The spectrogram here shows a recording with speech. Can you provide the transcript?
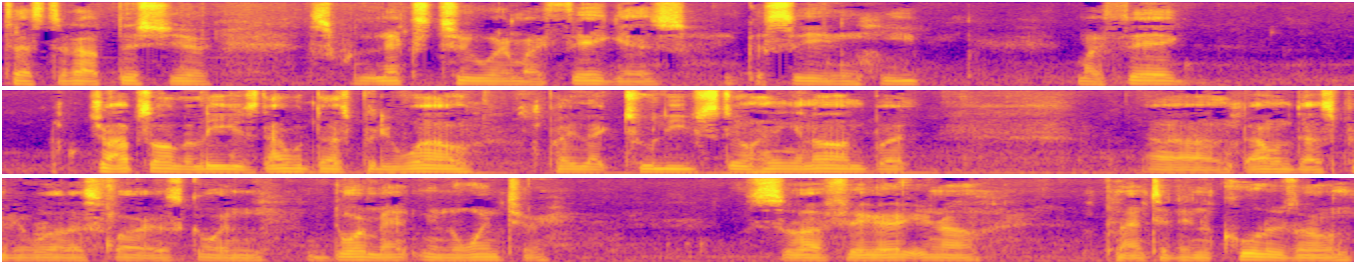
tested out this year. It's next to where my fig is. You can see he, my fig drops all the leaves. That one does pretty well. Probably like two leaves still hanging on, but uh, that one does pretty well as far as going dormant in the winter. So I figured, you know, plant it in a cooler zone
